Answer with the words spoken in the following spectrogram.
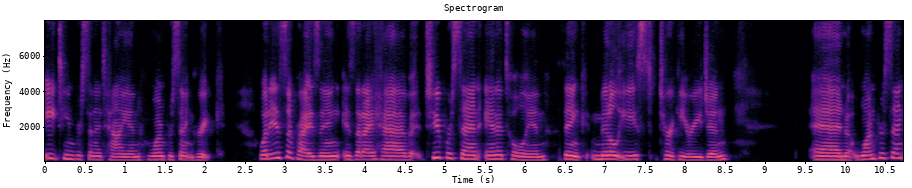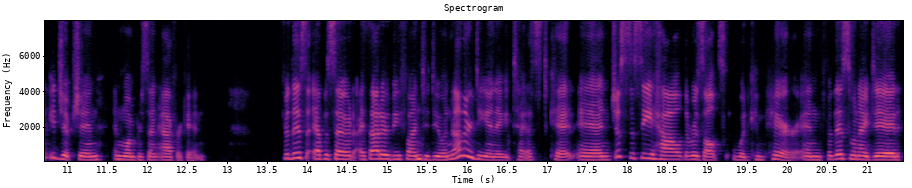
18% Italian, 1% Greek. What is surprising is that I have 2% Anatolian, think Middle East, Turkey region, and 1% Egyptian and 1% African. For this episode, I thought it would be fun to do another DNA test kit and just to see how the results would compare. And for this one, I did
